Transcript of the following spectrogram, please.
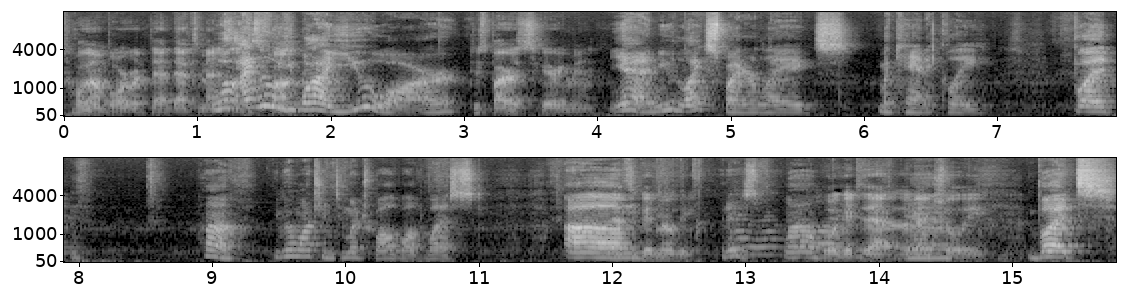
totally on board with that. That's menacing Well, I as know fuck. you, why you are. Dude, spiders are scary, man. Yeah, and you like spider legs mechanically, but huh? You've been watching too much Wild Wild West. Um, That's a good movie. It is. Well, We'll get to that Yeah. eventually. But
